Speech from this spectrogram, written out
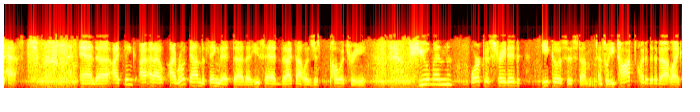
pests. And uh, I think, I, and I, I wrote down the thing that uh, that he said that I thought was just poetry. Human orchestrated ecosystem. And so he talked quite a bit about like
